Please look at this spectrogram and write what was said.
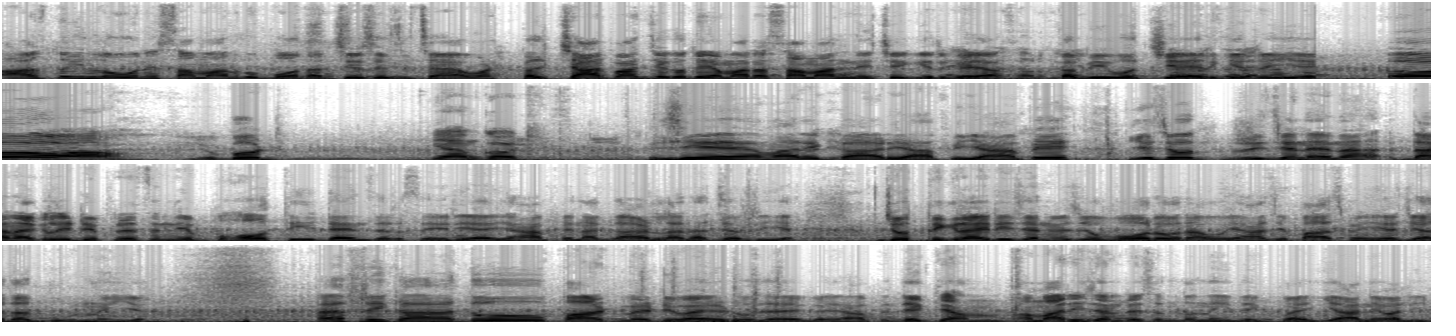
आज तो इन लोगों ने सामान को बहुत अच्छे से जचाया कल चार पाँच जगह तो हमारा सामान नीचे गिर गया। कभी वो चेयर गिर रही है। Oh, you good yeah, I'm good. ये है हमारे गार्ड यहाँ पे। यहाँ पे ये जो रीजन है ना दानाकली डिप्रेशन ये बहुत ही डेंजरस एरिया है। यहाँ पे ना गार्ड लाना ज़रूरी है। जो तिगराई रीजन में जो वॉर हो रहा है वो यहाँ से पास में ही है ज़्यादा दूर नहीं है। अफ्रीका दो पार्ट में डिवाइड हो जाएगा यहाँ पे। देखते हम हमारी जनरेशन तो नहीं देख पाएगी आने वाली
